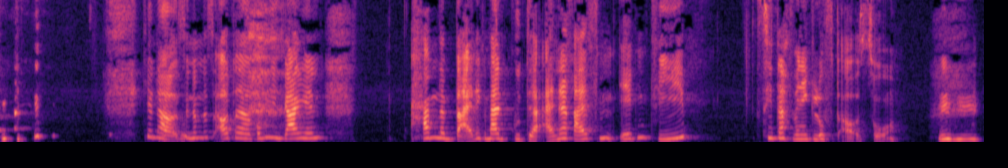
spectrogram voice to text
genau, sind um das Auto herumgegangen, haben dann beide gemeint, gut, der eine Reifen irgendwie sieht nach wenig Luft aus, so. Mhm,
